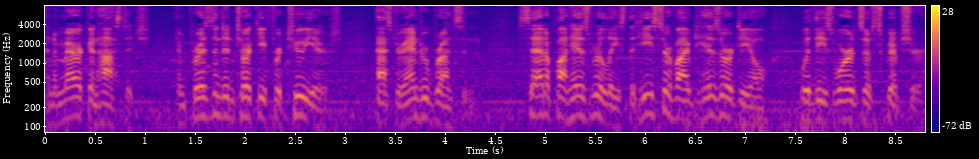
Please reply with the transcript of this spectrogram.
An American hostage, imprisoned in Turkey for two years, Pastor Andrew Brunson, said upon his release that he survived his ordeal with these words of Scripture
